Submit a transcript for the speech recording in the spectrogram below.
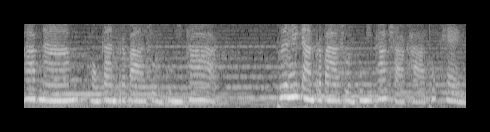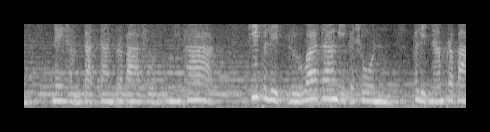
ภาพน้ำของการประปาส่วนภูมิภาค เพื่อให้การประปาส่วนภูมิภาคสาขาทุกแห่ง ในสังกัดการประปาส่วนภูมิภาค ที่ผลิตหรือว่าจ้างเอกชน ผลิตน้ำประปา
